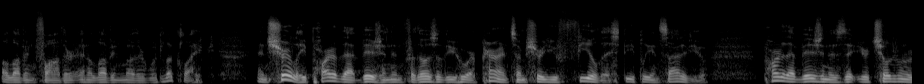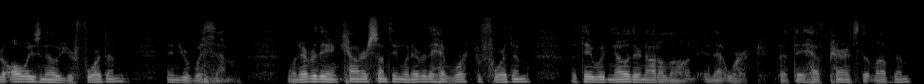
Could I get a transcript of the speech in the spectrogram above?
a loving father and a loving mother would look like. And surely part of that vision, and for those of you who are parents, I'm sure you feel this deeply inside of you. Part of that vision is that your children would always know you're for them and you're with them. Whenever they encounter something, whenever they have work before them, that they would know they're not alone in that work, that they have parents that love them.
